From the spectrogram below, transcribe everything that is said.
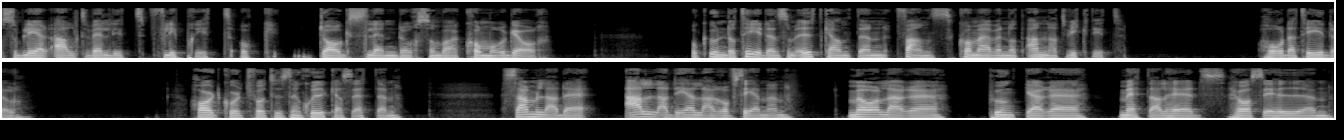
så blir allt väldigt flipprigt och dagsländer som bara kommer och går. Och under tiden som utkanten fanns kom även något annat viktigt. Hårda tider. Hardcore 2007-kassetten samlade alla delar av scenen. Målare, punkare, metalheads, HC-hyen.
